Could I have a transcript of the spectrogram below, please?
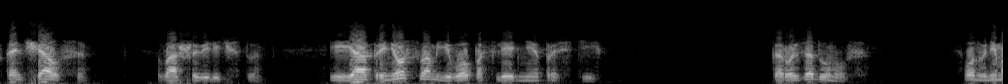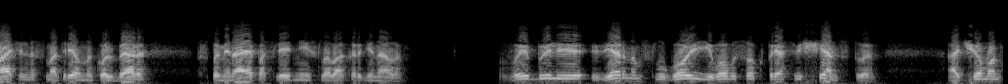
скончался, Ваше Величество, и я принес вам его последнее прости». Король задумался. Он внимательно смотрел на Кольбера, вспоминая последние слова кардинала. «Вы были верным слугой его высокопреосвященства, о чем он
